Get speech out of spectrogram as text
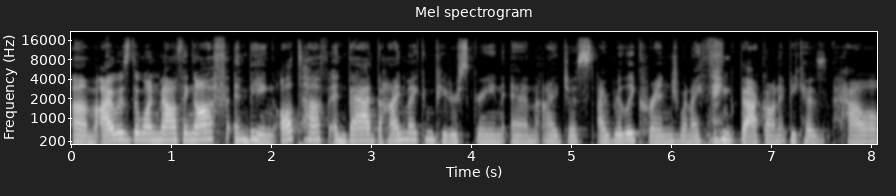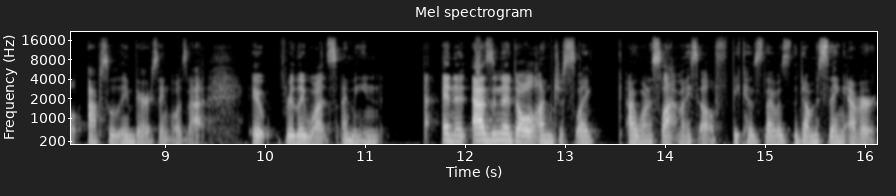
Um, I was the one mouthing off and being all tough and bad behind my computer screen. And I just, I really cringe when I think back on it because how absolutely embarrassing was that? It really was. I mean, and as an adult, I'm just like, I want to slap myself because that was the dumbest thing ever.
